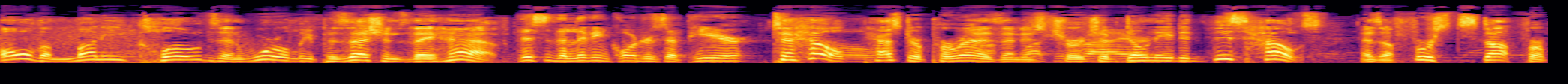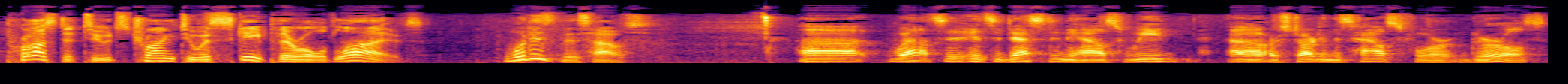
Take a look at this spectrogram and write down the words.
all the money, clothes, and worldly possessions they have. This is the living quarters up here. To help, Pastor Perez and his church have donated this house as a first stop for prostitutes trying to escape their old lives. What is this house? Uh, well, it's a, it's a destiny house. We uh, are starting this house for girls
